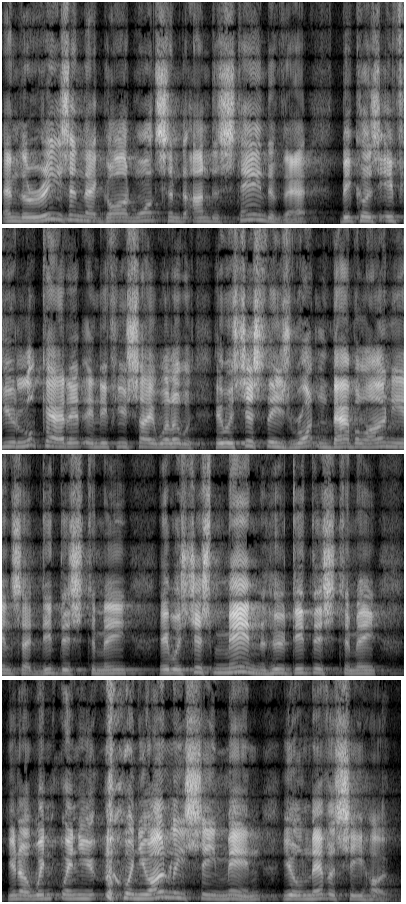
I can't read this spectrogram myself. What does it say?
And the reason that God wants them to understand of that, because if you look at it and if you say, well, it was, it was just these rotten Babylonians that did this to me, it was just men who did this to me. You know, when, when, you, when you only see men, you'll never see hope.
